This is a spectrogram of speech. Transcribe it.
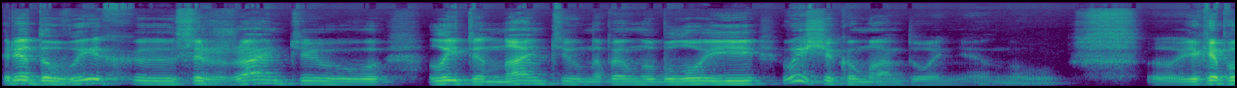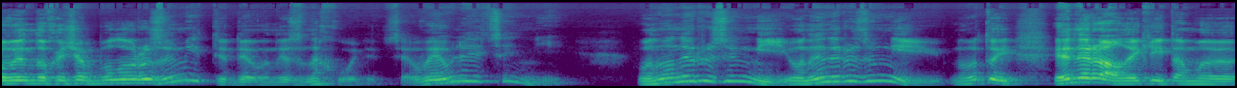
рядових е, сержантів, лейтенантів, напевно, було і вище командування, ну, е, яке повинно хоча б було розуміти, де вони знаходяться. Виявляється, ні. Воно не розуміє, вони не розуміють. Ну, той генерал, який там е,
